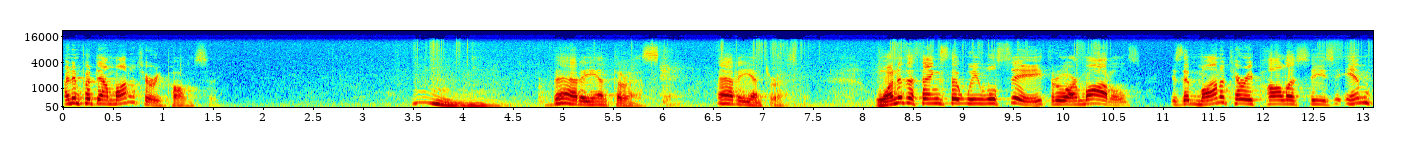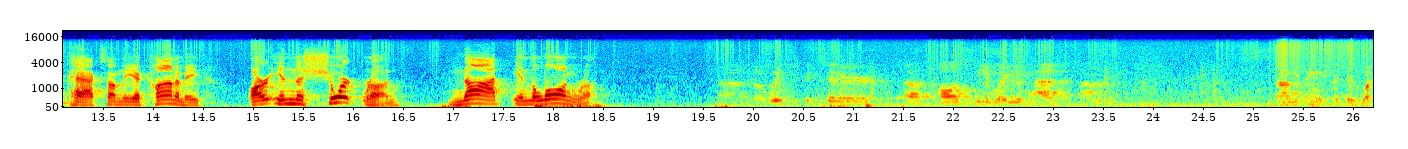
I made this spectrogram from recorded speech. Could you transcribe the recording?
I didn't put down monetary policy. Hmm, very interesting. Very interesting. One of the things that we will see through our models is that monetary policy's impacts on the economy are in the short run, not in the long run. Uh, but would you consider a policy where you have um, something such as what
